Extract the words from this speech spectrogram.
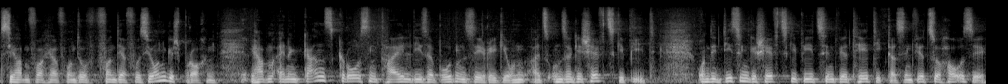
Sie haben vorher von, der Fusion gesprochen, wir haben einen ganz großen Teil dieser Bodenseeregion als unser Geschäftsgebiet. Und in diesem Geschäftsgebiet sind wir tätig, da sind wir zu Hause.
